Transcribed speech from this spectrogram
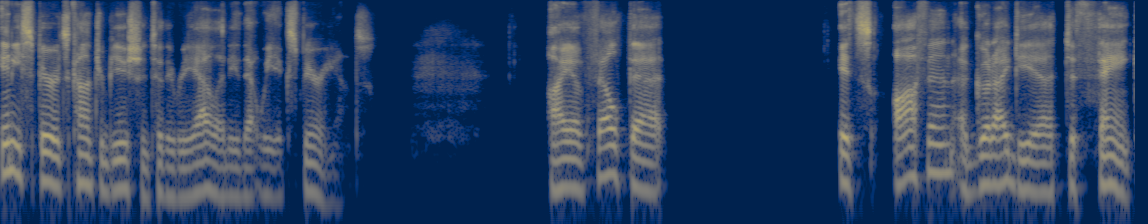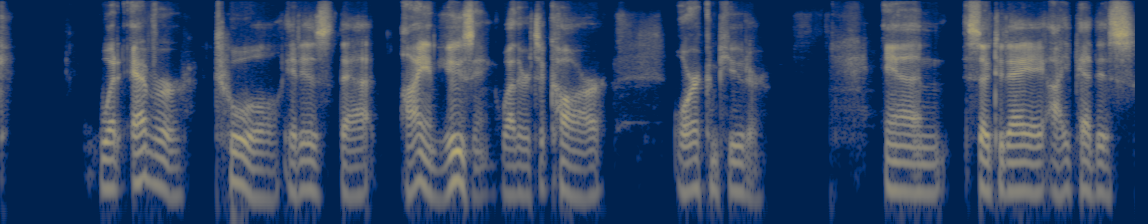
any spirit's contribution to the reality that we experience. I have felt that it's often a good idea to thank whatever tool it is that I am using, whether it's a car or a computer. And so today I've had this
